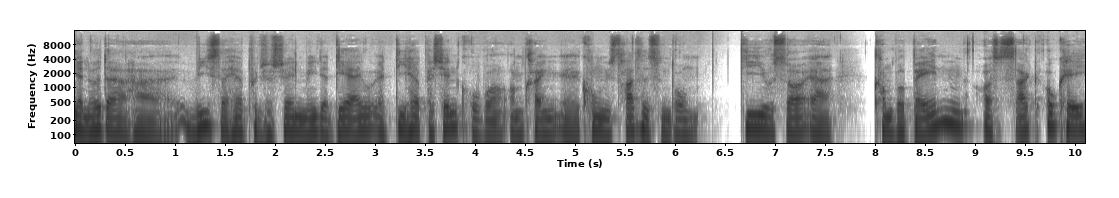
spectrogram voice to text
Ja, noget, der har vist sig her på de sociale medier, det er jo, at de her patientgrupper omkring øh, kronisk træthedssyndrom, de jo så er kommet på banen og sagt, okay,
